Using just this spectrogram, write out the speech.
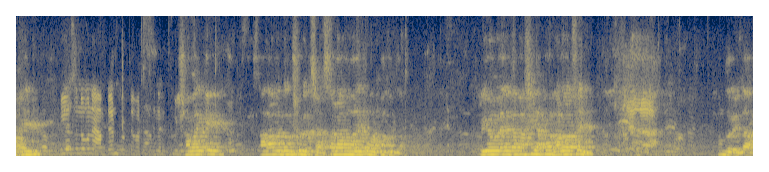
রহিম। সবাইকে সালাম এবং শুভেচ্ছা। আসসালামু আলাইকুম রহমতুল্লাহ। প্রিয় এলাকাবাসী, আপনারা ভালো আছেন? আলহামদুলিল্লাহ।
